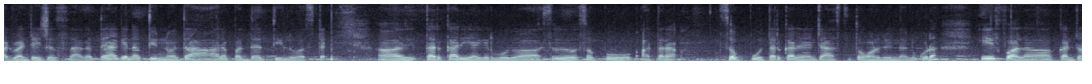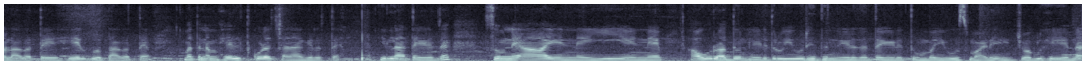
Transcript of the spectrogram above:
ಅಡ್ವಾಂಟೇಜಸ್ ಆಗುತ್ತೆ. ಹಾಗೆ ನಾವು ತಿನ್ನುವಂಥ ಆಹಾರ ಪದ್ಧತಿಲೂ ಅಷ್ಟೇ. ತರಕಾರಿ ಆಗಿರ್ಬೋದು ಹಸಿರು ಸೊಪ್ಪು, ಆ ಥರ ಸೊಪ್ಪು, ತರಕಾರಿನ ಜಾಸ್ತಿ ತೊಗೊಳೋದ್ರಿಂದನೂ ಕೂಡ ಹೇರ್ ಫಾಲ್ ಕಂಟ್ರೋಲ್ ಆಗುತ್ತೆ ಹೇರ್ ಗ್ರೋತ್ ಆಗುತ್ತೆ, ಮತ್ತು ನಮ್ಮ ಹೆಲ್ತ್ ಕೂಡ ಚೆನ್ನಾಗಿರುತ್ತೆ. ಇಲ್ಲ ಅಂತ ಹೇಳಿದರೆ ಸುಮ್ಮನೆ ಆ ಎಣ್ಣೆ, ಈ ಎಣ್ಣೆ, ಅವ್ರು ಅದನ್ನು ಹಿಡಿದ್ರು ಇವ್ರು ಇದನ್ನು ಹೇಳಿದ್ರು ಅಂತ ಹೇಳಿ ತುಂಬ ಯೂಸ್ ಮಾಡಿ ನಿಜವಾಗ್ಲೂ ಹೇರ್ನ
